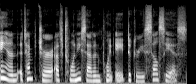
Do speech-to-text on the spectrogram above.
and a temperature of 27.8 degrees Celsius.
